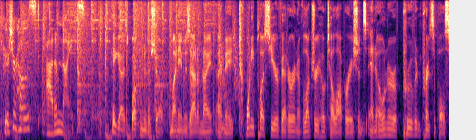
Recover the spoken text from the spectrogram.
Here's your host, Adam Knight. Hey guys, welcome to the show. My name is Adam Knight. I'm a 20 plus year veteran of luxury hotel operations and owner of Proven Principles,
